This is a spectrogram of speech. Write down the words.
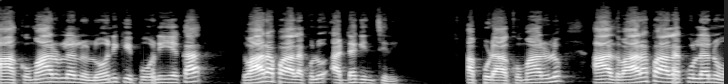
ఆ కుమారులను లోనికి పోనీయక ద్వారపాలకులు అడ్డగించిరి. అప్పుడు ఆ కుమారులు ఆ ద్వారపాలకులను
